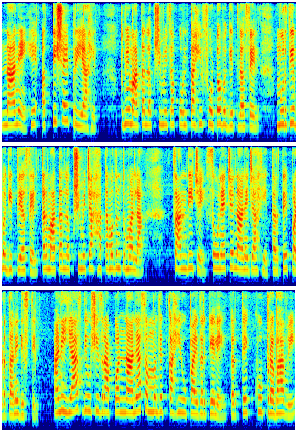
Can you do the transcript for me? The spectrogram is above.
नाणे हे अतिशय प्रिय आहेत. तुम्ही माता लक्ष्मीचा कोणताही फोटो बघितला असेल मूर्ती बघितली असेल तर माता लक्ष्मीच्या हातामधून तुम्हाला चांदीचे सोन्याचे नाणे जे आहेत तर ते पडताना दिसतील. आणि याच दिवशी जर आपण नाण्यासंबंधित काही उपाय जर केले तर ते खूप प्रभावी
